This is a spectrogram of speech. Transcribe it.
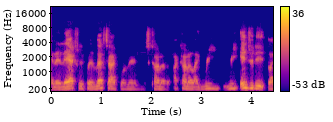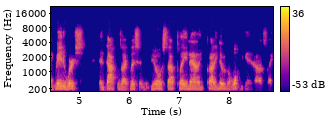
And then they actually played left tackle and then it's kinda I kinda like re re injured it, like made it worse. And Doc was like, listen, if you don't stop playing now, you're probably never gonna walk again. And I was like,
